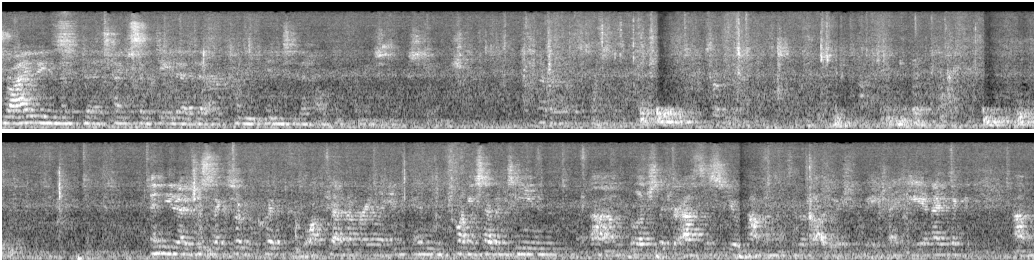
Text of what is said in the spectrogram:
driving the the types of data that are coming into the health information exchange. And, you know, just like sort of a quick walk down memory lane, in 2017, um, the legislature asked us to do a comprehensive evaluation of HIE, and I think um,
